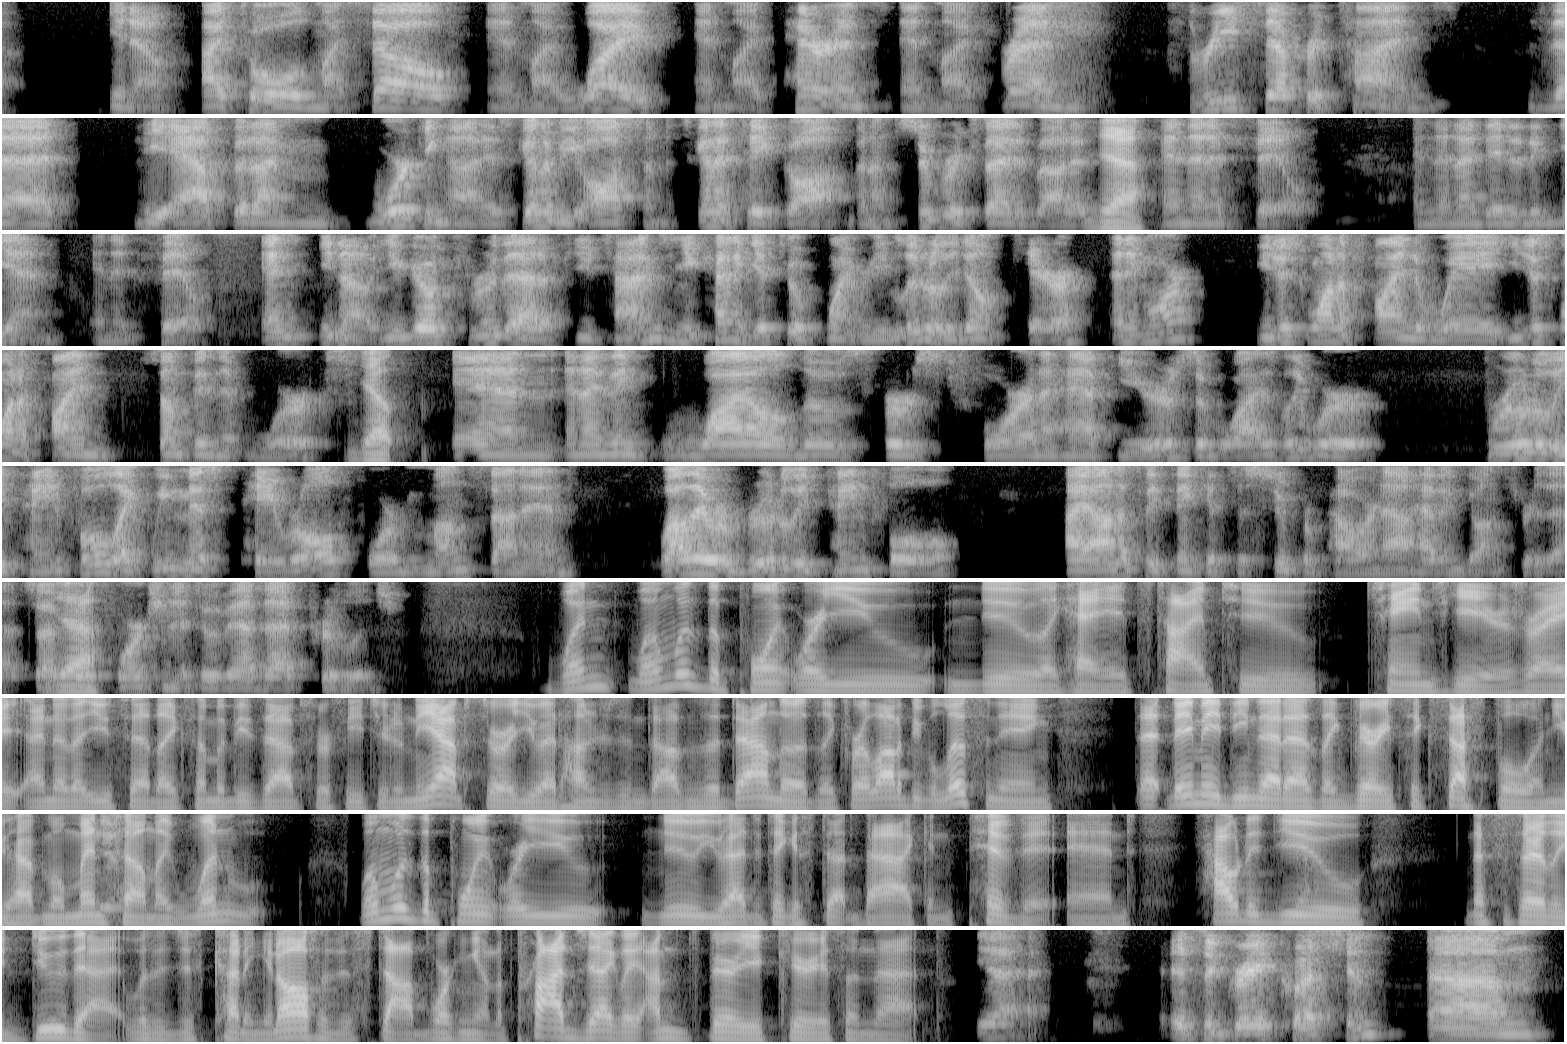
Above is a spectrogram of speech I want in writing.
you know, I told myself and my wife and my parents and my friends three separate times that the app that I'm working on is going to be awesome. It's going to take off and I'm super excited about it. Yeah. And then it failed. And then I did it again and it failed. And you know, you go through that a few times and you kind of get to a point where you literally don't care anymore. You just want to find a way, you just want to find something that works. Yep. And and I think while those first four and a half years of Wisely were brutally painful, like we missed payroll for months on end. While they were brutally painful, I honestly think it's a superpower now having gone through that. So I yeah. feel fortunate to have had that privilege. When when was the point where you knew like, hey, it's time to change gears, right? I know that you said like some of these apps were featured in the App Store, you had hundreds and thousands of downloads. Like for a lot of people listening, that they may deem that as like very successful and you have momentum. Yeah. Like when when was the point where you knew you had to take a step back and pivot and how did you yeah necessarily do that? Was it just cutting it off? Was it stop working on the project? Like I'm very curious on that. Yeah, it's a great question. Um,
